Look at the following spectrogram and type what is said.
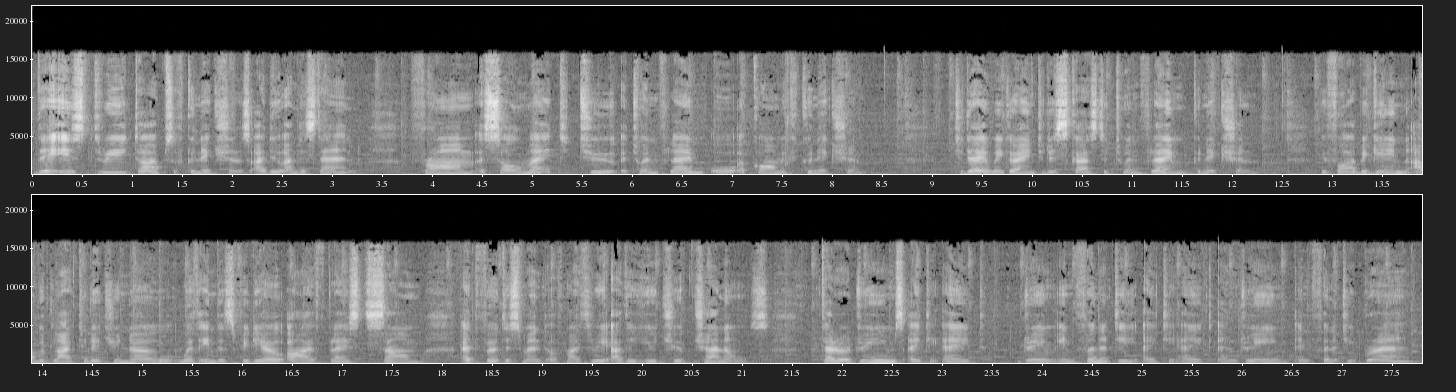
there is three types of connections I do understand from a soulmate to a twin flame or a karmic connection. Today we're going to discuss the twin flame connection. Before I begin, I would like to let you know within this video I've placed some advertisement of my three other YouTube channels Tarot Dreams 88, Dream Infinity 88 and Dream Infinity Brand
